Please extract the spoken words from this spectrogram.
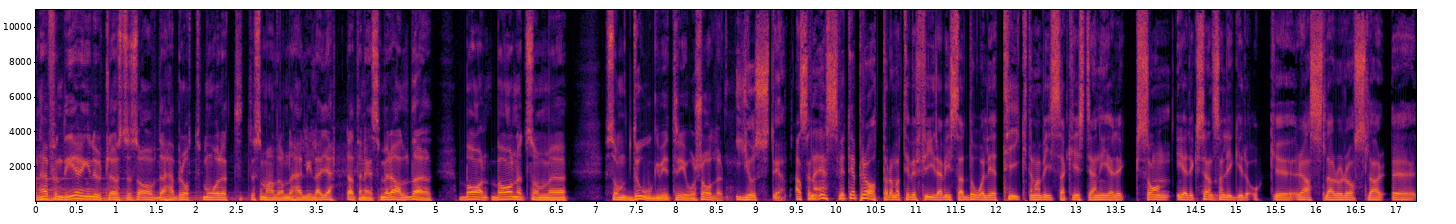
Den här funderingen utlöstes av det här brottmålet som handlar om det här lilla hjärtat, den här Esmeralda. Barn, barnet som, eh, som dog vid tre års ålder. Just det. Alltså när SVT pratar om att TV4 visar dålig etik när man visar Christian Eriksson, Eriksen som ligger och eh, rasslar och rosslar eh,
